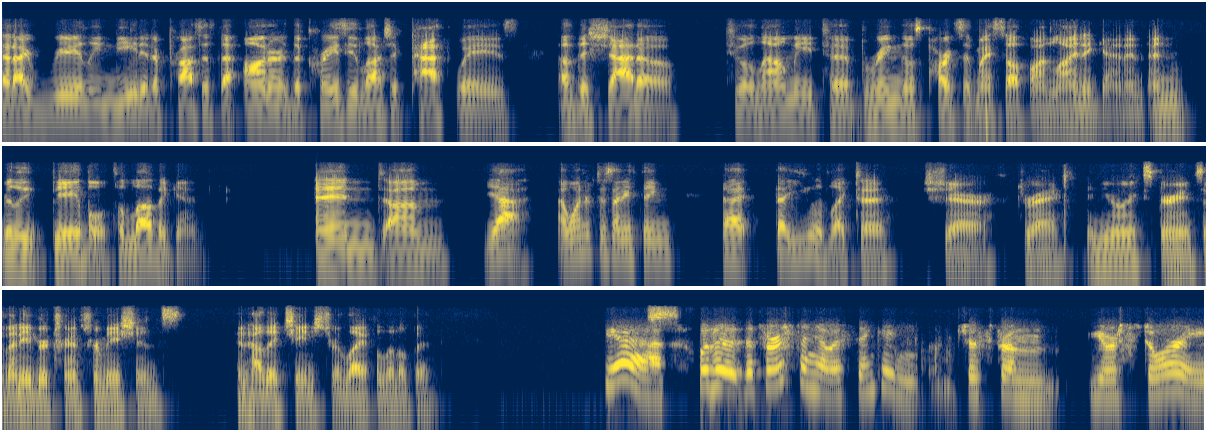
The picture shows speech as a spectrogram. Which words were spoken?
that I really needed a process that honored the crazy logic pathways of the shadow to allow me to bring those parts of myself online again and, and really be able to love again. And um, yeah, I wonder if there's anything that, that you would like to share, Dre, in your own experience of any of your transformations and how they changed your life a little bit. Yeah. Well, the, the first thing I was thinking just from your story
